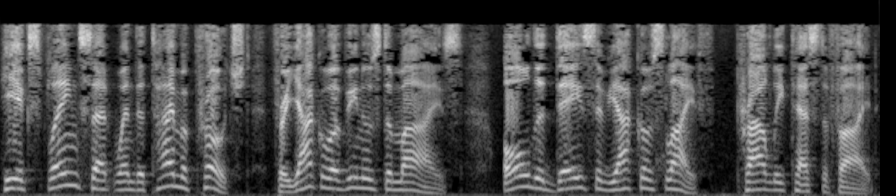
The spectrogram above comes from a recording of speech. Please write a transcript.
He explains that when the time approached for Yaakov Avinu's demise, all the days of Yaakov's life proudly testified.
